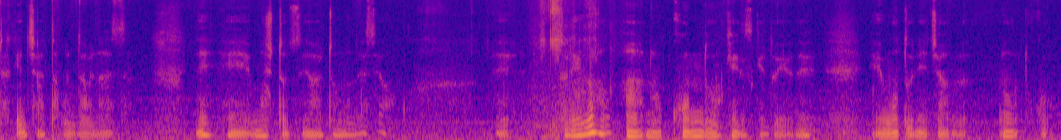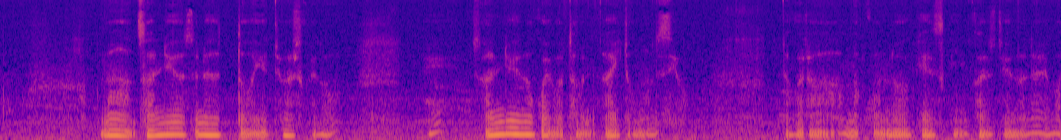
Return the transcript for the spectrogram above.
だけじゃ多分ダメなんです。ねえーもう一つあると思うんですよ。えーそれがあの近藤健介というね、えー元日ハムのとこまあ残留するとは言ってましたけど、残留の声は多分ないと思うんですよ。だから、まあ、近藤健介に関して言うのであれば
